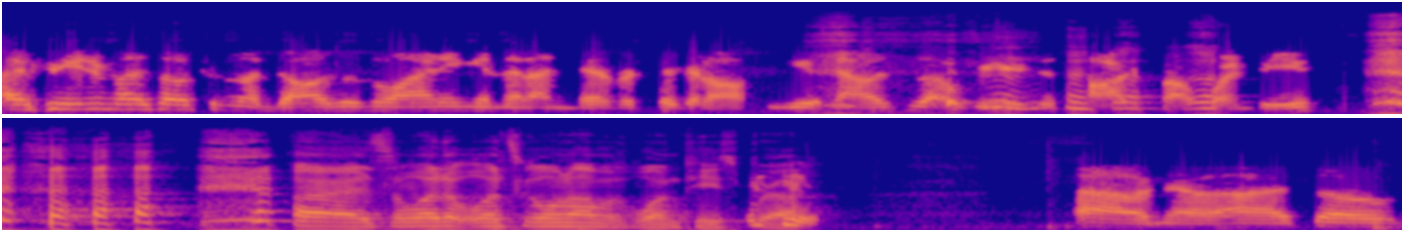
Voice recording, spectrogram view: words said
I muted myself because my dog was whining, and then I never took it off mute. Now this is over here just talking about One Piece. All right, so what what's going on with One Piece, bro? Oh no! Uh, so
